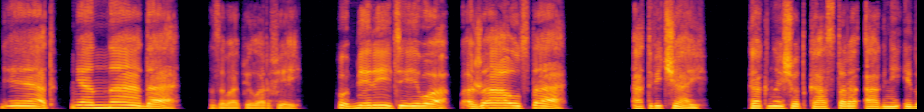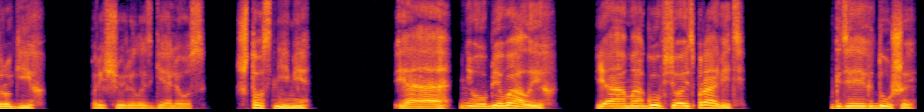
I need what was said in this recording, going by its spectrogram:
«Нет, не надо!» — завопил Орфей. «Уберите его, пожалуйста!» «Отвечай!» Как насчет Кастера, Агни и других? прищурилась Гелиус. Что с ними? Я не убивал их. Я могу все исправить. Где их души?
